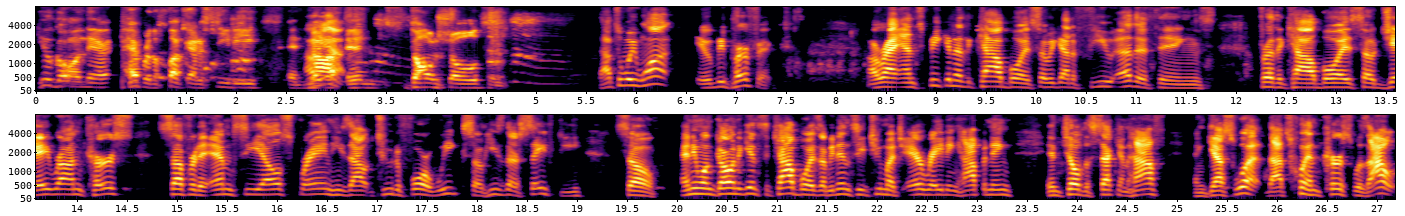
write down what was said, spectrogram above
He'll go on there, pepper the fuck out of CD and Oh, not and Dalton Schultz and That's what we want. It would be perfect. All right. And speaking of the Cowboys, so we got a few other things for the Cowboys. So Jayron Kearse suffered an MCL sprain. He's out two to four weeks. So he's their safety. So anyone going against the Cowboys, we didn't see too much air raiding happening until the second half. And guess what? That's when Kearse was out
